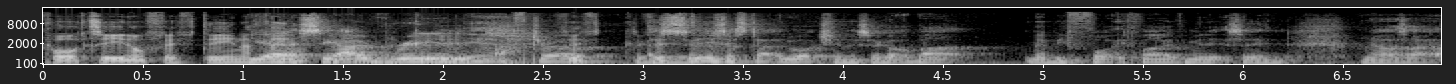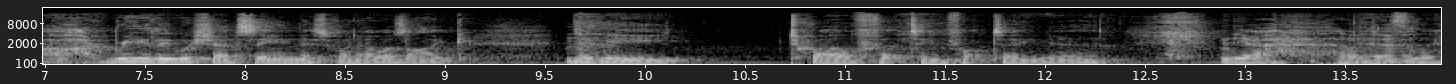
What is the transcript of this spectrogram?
fourteen or fifteen. I think. yeah, think. see, I really Yeah, after I, fif- as soon as I started watching this, I got about maybe forty-five minutes in, and I was like, oh, I really wish I'd seen this when I was like maybe 12, 13, 14, Yeah, Yeah, oh, Yeah. definitely,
